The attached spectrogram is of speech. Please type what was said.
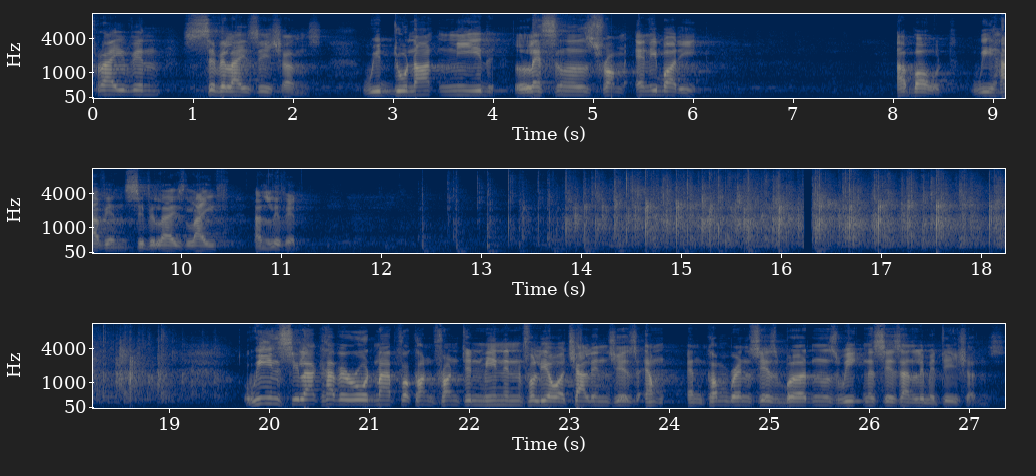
thriving civilizations. We do not need lessons from anybody about we having civilized life and living. We in CELAC have a roadmap for confronting meaningfully our challenges, encumbrances, burdens, weaknesses, and limitations.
